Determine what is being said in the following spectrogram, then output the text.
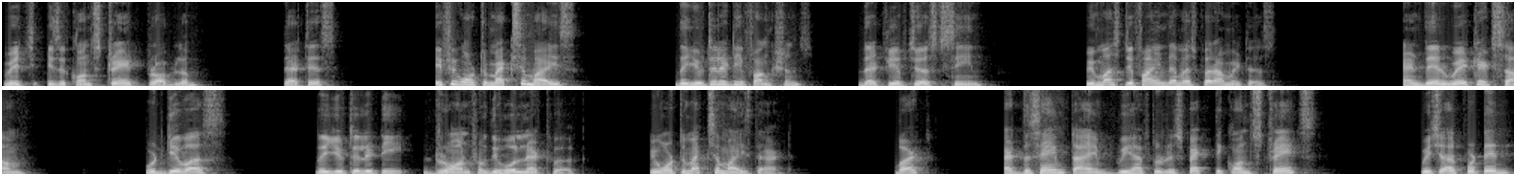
which is a constraint problem. That is, if we want to maximize the utility functions that we have just seen, we must define them as parameters. And their weighted sum would give us the utility drawn from the whole network. We want to maximize that. But at the same time, we have to respect the constraints which are put in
